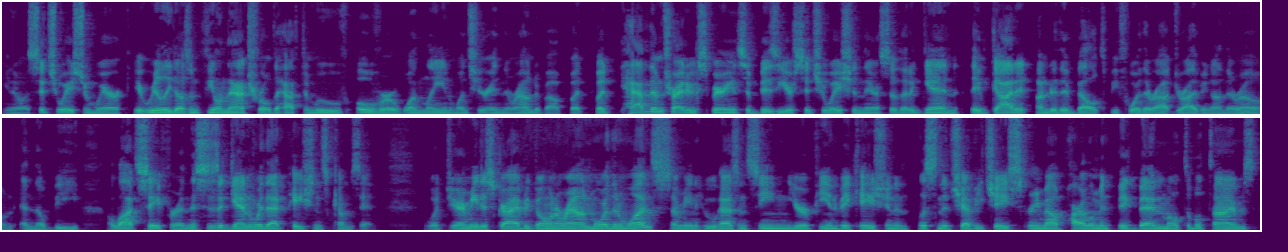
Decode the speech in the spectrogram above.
You know, a situation where it really doesn't feel natural to have to move over one lane once you're in the roundabout, but but have them try to experience a busier situation there so that again, they've got it under their belt before they're out driving on their own and they'll be a lot safer. And this is again where that patience comes in what Jeremy described going around more than once. I mean, who hasn't seen European Vacation and listened to Chevy Chase scream out Parliament Big Ben multiple times?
